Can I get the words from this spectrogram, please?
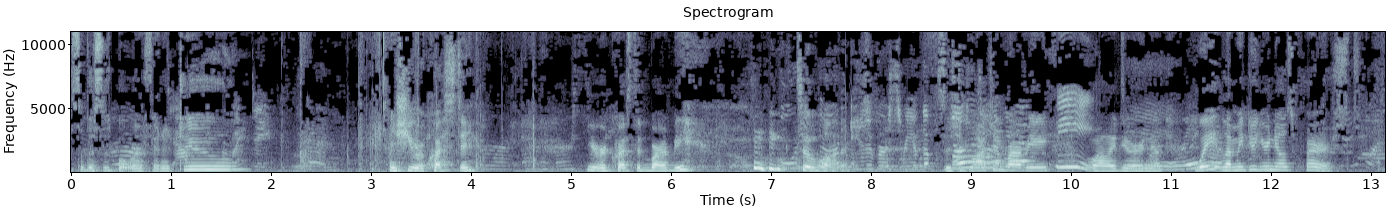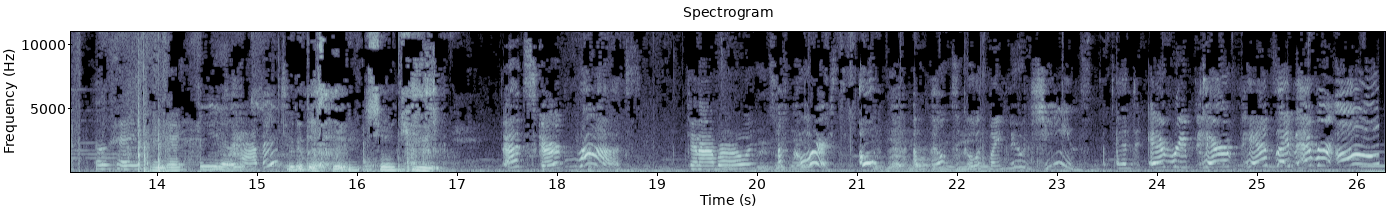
So this is what we're finna do. And she requested, you requested Barbie to watch. So she's watching Barbie while I do her nails. Wait, let me do your nails first. Okay. Okay? Look at this thing. So cute. That skirt rocks. Can I borrow it? Of course. Oh, a belt to go with my new jeans. And every pair of pants I've ever owned.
